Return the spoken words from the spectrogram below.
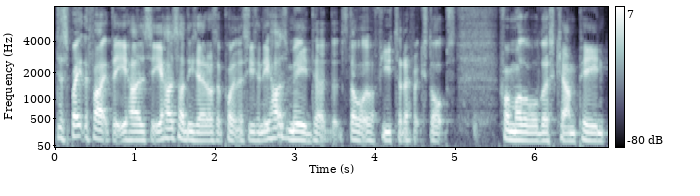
despite the fact that he has he has had these errors at point in the season, he has made uh, still a few terrific stops for Motherwell this campaign.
